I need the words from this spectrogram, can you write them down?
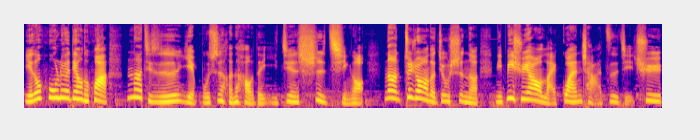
也都忽略掉的话，那其实也不是很好的一件事情哦。那最重要的就是呢，你必须要来观察自己，去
